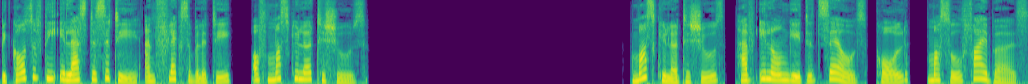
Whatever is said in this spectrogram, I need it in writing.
because of the elasticity and flexibility of muscular tissues. Muscular tissues have elongated cells called muscle fibers.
